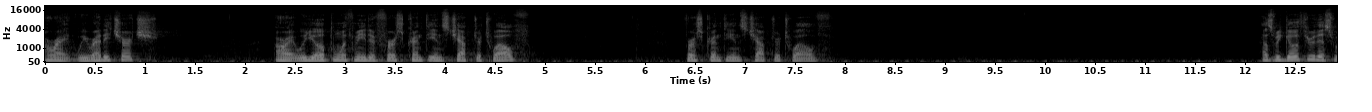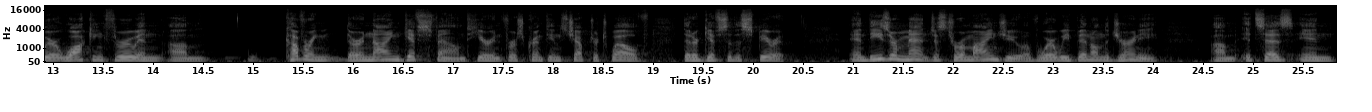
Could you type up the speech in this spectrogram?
All right, we ready, church? All right, will you open with me to 1 Corinthians chapter 12? 1 Corinthians chapter 12. As we go through this, we're walking through and um, covering, there are nine gifts found here in 1 Corinthians chapter 12 that are gifts of the Spirit. And these are meant just to remind you of where we've been on the journey. Um, it says in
